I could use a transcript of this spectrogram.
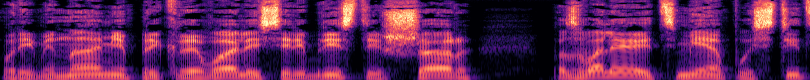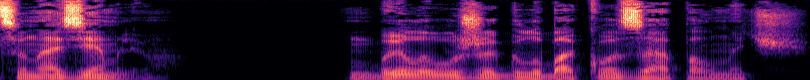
временами прикрывали серебристый шар, позволяя тьме опуститься на землю. Было уже глубоко за полночь.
